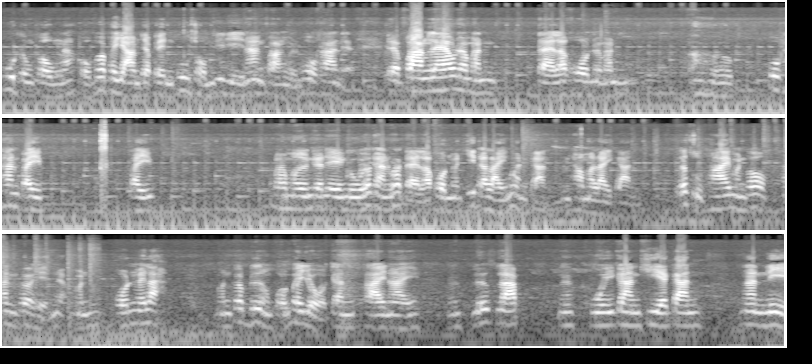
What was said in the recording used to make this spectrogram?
พูดตรงๆนะ ผมก็พยายามจะเป็นผู้ชมที่ดีนั่งฟังเหมือนพวกท่านเนี่ย แต่ฟังแล้วนะมันแต่ละคนเนี่ยมันเออพวกท่านไปไปประเมินกันเองดูแล้วกันว่าแต่ละคนมันคิดอะไรเหมือนกัน มันทำอะไรกัน แล้วสุดท้ายมันก็ท่านก็เห็นเนี่ยมันพ้นไหมล่ะ มันก็เรื่องผลประโยชน์กันภายในลึกลับนะคุยกันเคลียร์กันนั่นนี่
